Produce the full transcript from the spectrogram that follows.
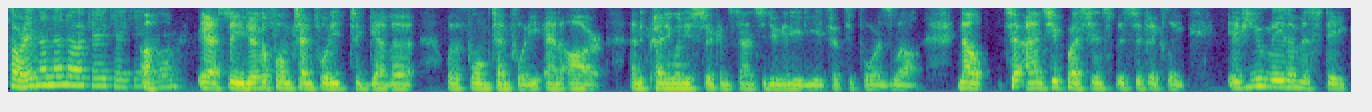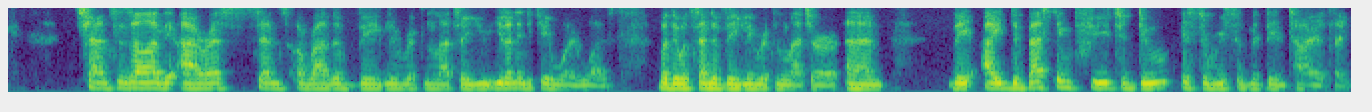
Sorry, no, no, no. Okay, okay, okay. Oh, yeah, so you're doing a Form 1040 together with a Form 1040 NR. And depending on your circumstance, you're doing an 8854 as well. Now, to answer your question specifically, if you made a mistake, chances are the IRS sends a rather vaguely written letter. You, you don't indicate what it was but they would send a vaguely written letter. And the I the best thing for you to do is to resubmit the entire thing.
